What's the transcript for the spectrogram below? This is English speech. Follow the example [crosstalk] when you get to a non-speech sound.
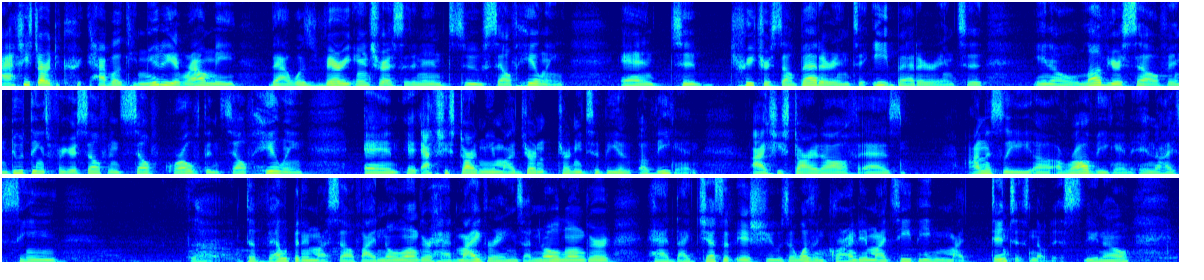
I actually started to have a community around me that was very interested in into self-healing and to treat yourself better and to eat better and to you know love yourself and do things for yourself and self growth and self healing and it actually started me in my journey to be a, a vegan. I actually started off as honestly uh, a raw vegan and i seen the development in myself. I no longer had migraines. I no longer had digestive issues. I wasn't grinding my teeth. Even my dentist noticed you know?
